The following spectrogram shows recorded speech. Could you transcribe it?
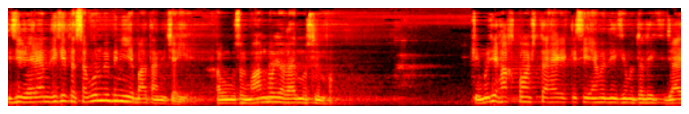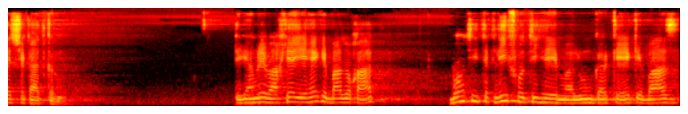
کسی غیر احمدی کے تصور میں بھی نہیں یہ بات آنی چاہیے۔ اب وہ مسلمان ہو یا غیر مسلم ہو۔ کہ مجھے حق پہنچتا ہے کہ کسی احمدی کے متعلق جائز شکایت کروں۔ لیکن امر واقعہ یہ ہے کہ بعض اوقات بہت ہی تکلیف ہوتی ہے یہ معلوم کر کے کہ بعض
